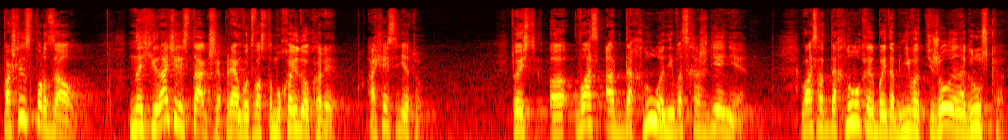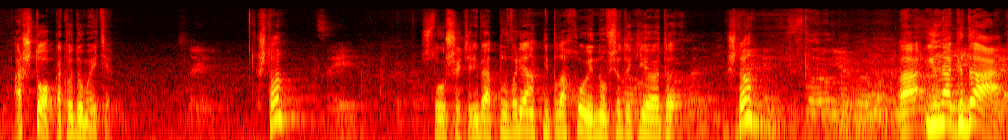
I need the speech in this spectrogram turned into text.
Пошли в спортзал. Нахерачились так же, прям вот вас там ухайдокали. А счастья нету. То есть э, вас отдохнуло не восхождение. Вас отдохнуло как бы там не вот тяжелая нагрузка. А что, как вы думаете? Что? Слушайте, ребят, ну вариант неплохой, но все-таки это... Что? А, иногда,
